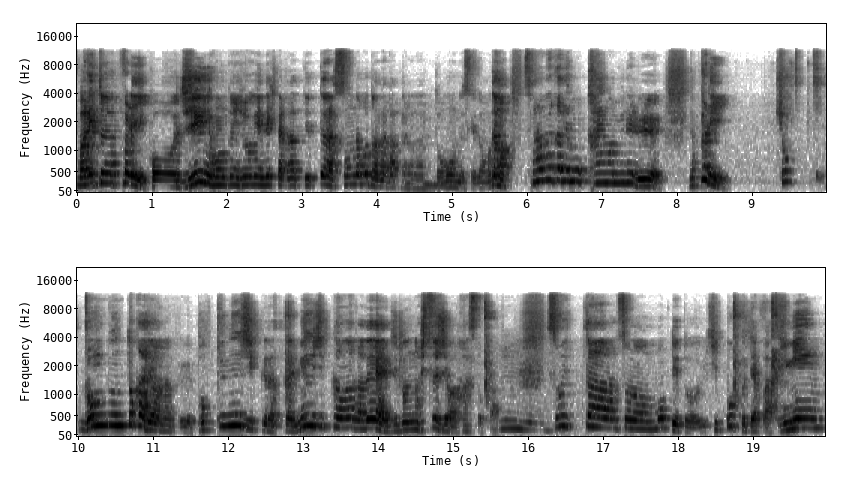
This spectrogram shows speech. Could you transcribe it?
割とやっぱりこう自由に本当に表現できたかって言ったらそんなことはなかったかなと思うんですけども、でもその中でも垣間見れるやっぱりきょ論文とかではなくポップミュージックだったりミュージックの中で自分の出自を明かすとかうん。そういったそのもっと言うとヒップホップってやっぱ移民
